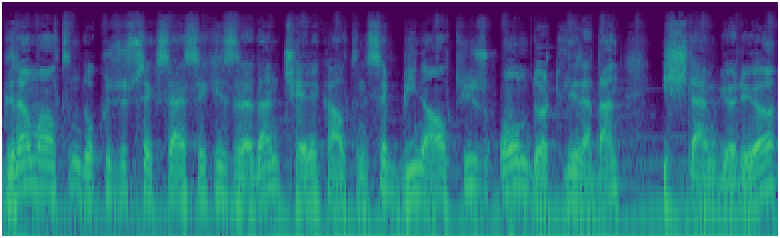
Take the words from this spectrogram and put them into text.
gram altın 988 liradan çeyrek altın ise 1614 liradan işlem görüyor.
